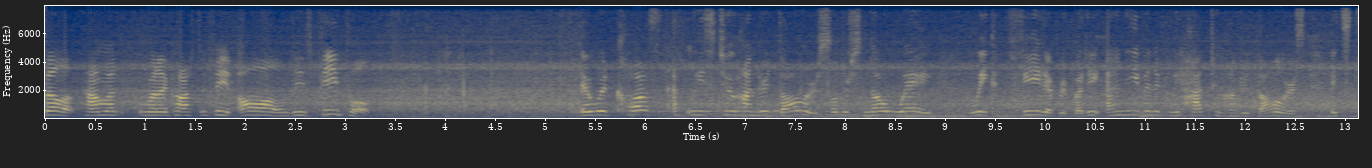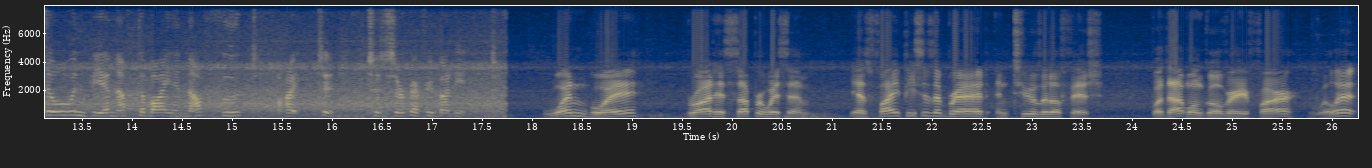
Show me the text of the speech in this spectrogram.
Philip, how much would it cost to feed all these people? It would cost at least $200, so there's no way we could feed everybody. And even if we had $200, it still wouldn't be enough to buy enough food to, buy, to, to serve everybody. One boy brought his supper with him. He has five pieces of bread and two little fish. But that won't go very far, will it?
